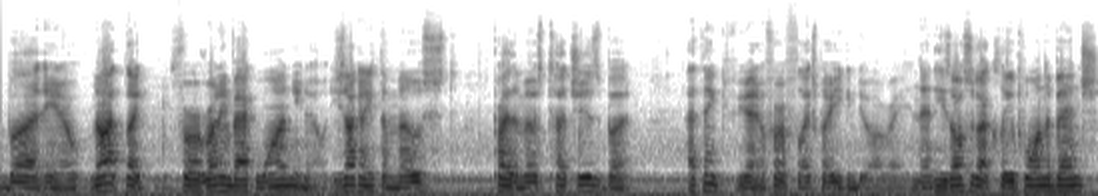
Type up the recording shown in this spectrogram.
But, you know, not like for a running back one, you know, he's not going to get the most, probably the most touches, but I think, you know, for a flex player, he can do all right. And then he's also got Claypool on the bench.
